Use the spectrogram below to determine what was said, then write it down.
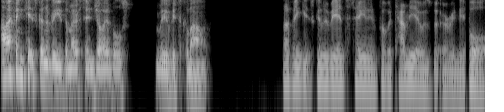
I think it's going to be the most enjoyable movie to come out. I think it's going to be entertaining for the cameos that are in it. But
